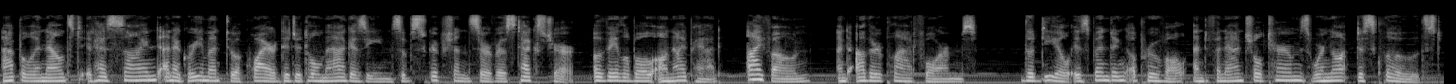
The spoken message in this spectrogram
Apple announced it has signed an agreement to acquire digital magazine subscription service Texture, available on iPad, iPhone, and other platforms. The deal is pending approval and financial terms were not disclosed.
